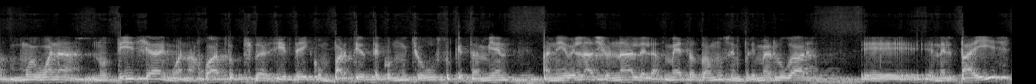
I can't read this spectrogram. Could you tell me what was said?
muy buena noticia en Guanajuato, pues decirte y compartirte con mucho gusto que también a nivel nacional de las metas vamos en primer lugar eh, en el país.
